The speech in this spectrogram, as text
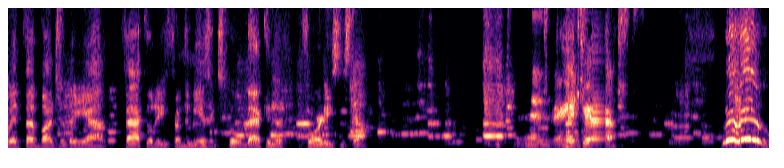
with a bunch of the uh, faculty from the music school back in the 40s and stuff. That is very Heck yeah! Woohoo!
